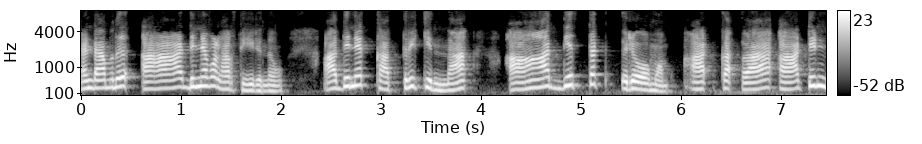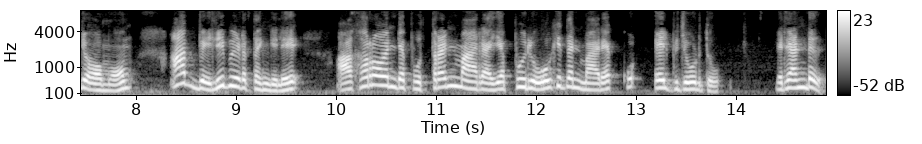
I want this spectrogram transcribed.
രണ്ടാമത് ആടിനെ വളർത്തിയിരുന്നു. അതിനെ കത്രിക്കുന്ന ആദ്യത്തെ രോമം ആട്ടിൻ രോമവും ആ ബലിപീഠത്തെങ്കിൽ അഹറോന്റെ പുത്രന്മാരായ പുരോഹിതന്മാരെ ഏൽപ്പിച്ചു കൊടുത്തു. രണ്ട്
